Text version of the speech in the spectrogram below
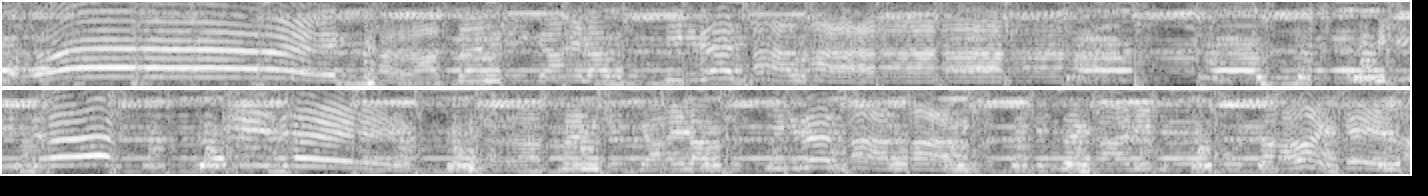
ए! घरात निघायला उशीर झाला. जायला उशीर झाला. मधीच गाडी घोटाळा केला.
